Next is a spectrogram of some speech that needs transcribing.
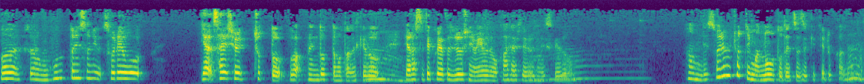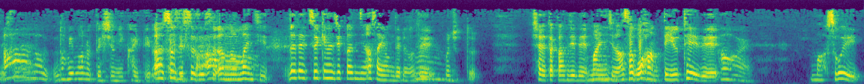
うん、それはもう本当にそれそれを、いや、最初ちょっと、うわ、面倒って思ったんですけど、うん。やらせてくれた上司には今でも感謝してるんですけど、なんで、それをちょっと今ノートで続けてる感じですね。ああ、飲み物と一緒に書いてる。あ、そうです、そうです。あの、毎日。日、だいたい通勤の時間に朝読んでるので、うんもうちょっと、洒落た感じで、毎日の朝ごはんっていう体で、はい。まあすごい、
